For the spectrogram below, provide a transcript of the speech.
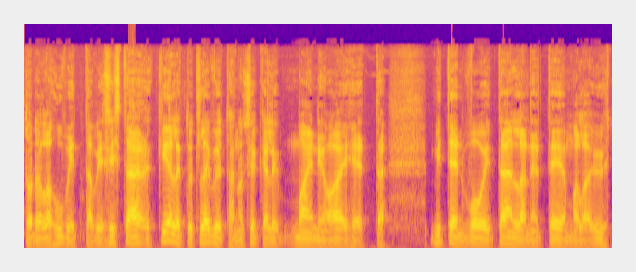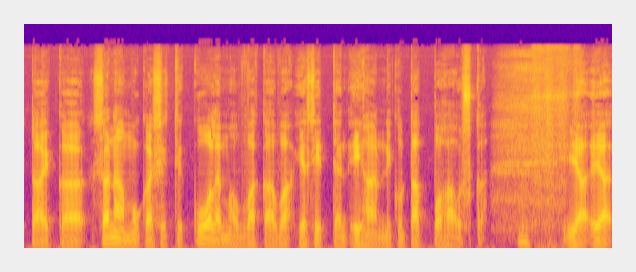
todella huvittavia. Siis tämä kielletyt levythän on sikäli mainio aihe, että miten voi tällainen teemalla yhtä aikaa sananmukaisesti kuoleman vakava ja sitten ihan niin kuin tappohauska. Ja, ja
